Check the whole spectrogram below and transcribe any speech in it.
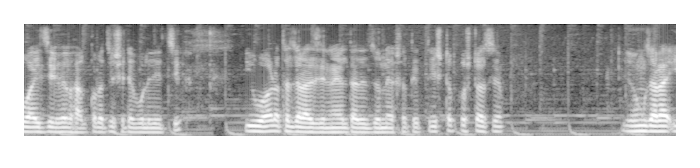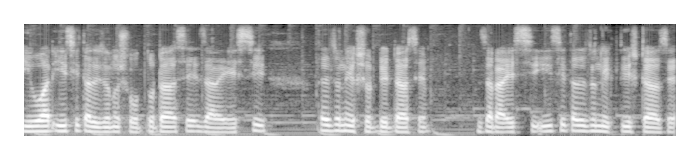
ওয়াইজ যেভাবে ভাগ করা হচ্ছে সেটা বলে দিচ্ছি। ইউআর অর্থাৎ যারা জেনারেল তাদের জন্য একশো তেত্রিশটা পোস্ট আছে। এবং যারা ইউআর ইসি তাদের জন্য সত্তরটা আছে। যারা এসসি তাদের জন্য একষট্টিটা আছে। যারা এসসি ইসি তাদের জন্য একত্রিশটা আছে।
